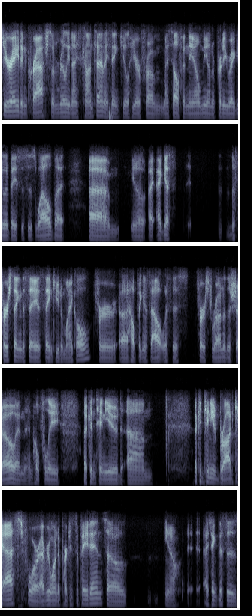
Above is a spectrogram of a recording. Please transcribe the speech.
curate and craft some really nice content. I think you'll hear from myself and Naomi on a pretty regular basis as well. But um, you know, I, I guess the first thing to say is thank you to Michael for uh, helping us out with this first run of the show and, and hopefully a continued um, a continued broadcast for everyone to participate in. So, you know, I think this is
